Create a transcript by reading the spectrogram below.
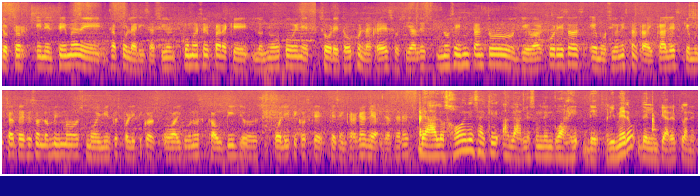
Doctor, en el tema de esa polarización, ¿cómo hacer para que los nuevos jóvenes, sobre todo con las redes sociales, no se dejen tanto llevar por esas emociones tan radicales que muchas veces son los mismos movimientos políticos o algunos caudillos políticos que, se encargan de, hacer eso? a los jóvenes hay que hablarles un lenguaje de, primero, de limpiar el planeta.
